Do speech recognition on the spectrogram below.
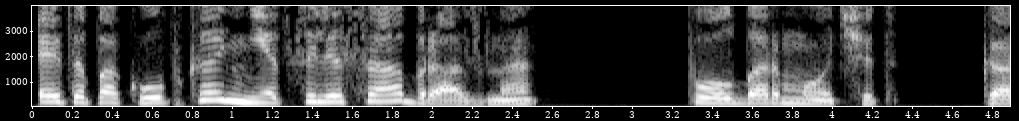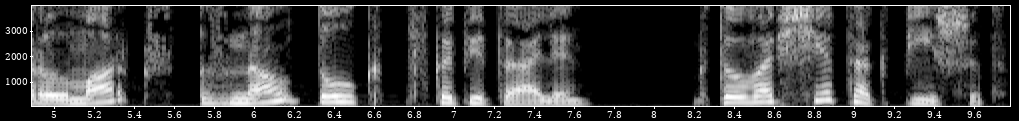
эта покупка нецелесообразна». Пол бормочет. Карл Маркс знал толк в капитале. Кто вообще так пишет?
